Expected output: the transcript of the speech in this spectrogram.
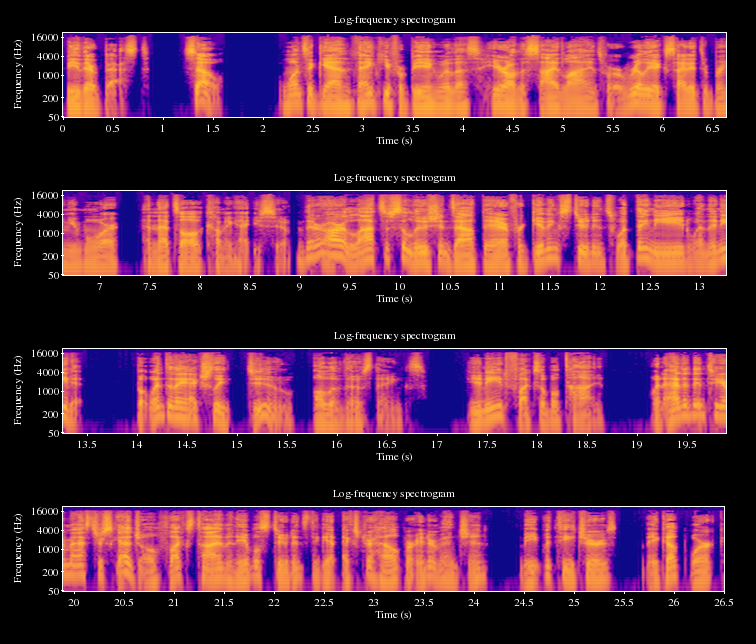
be their best. So once again, thank you for being with us here on the sidelines. We're really excited to bring you more, and that's all coming at you soon. There are lots of solutions out there for giving students what they need when they need it. But when do they actually do all of those things? You need flexible time. When added into your master schedule, Flex Time enables students to get extra help or intervention, meet with teachers, make up work,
